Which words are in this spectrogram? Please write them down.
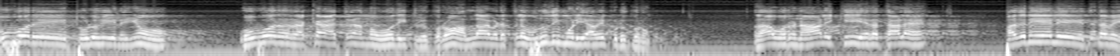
ஒவ்வொரு தொழுகையிலையும் ஒவ்வொரு ரக்காயத்தில் நம்ம ஓதிட்டு இருக்கிறோம். அல்லாவிடத்தில் உறுதிமொழியாகவே கொடுக்குறோம். அதாவது ஒரு நாளைக்கு ஏறத்தாழ பதினேழு தடவை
